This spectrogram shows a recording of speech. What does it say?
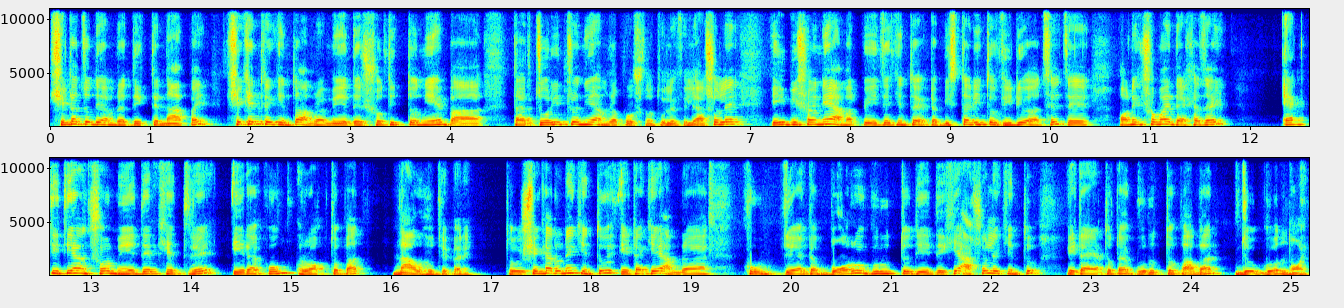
সেটা যদি আমরা দেখতে না পাই, সেক্ষেত্রে কিন্তু আমরা মেয়েদের সতীত্ব নিয়ে বা তার চরিত্র নিয়ে আমরা প্রশ্ন তুলে ফেলি। আসলে এই বিষয় নিয়ে আমার পেজে কিন্তু একটা বিস্তারিত ভিডিও আছে যে অনেক সময় দেখা যায় এক তৃতীয়াংশ মেয়েদের ক্ষেত্রে এরকম রক্তপাত নাও হতে পারে। তো সে কারণে কিন্তু এটাকে আমরা খুব যে একটা বড় গুরুত্ব দিয়ে দেখি, আসলে কিন্তু এটা এতটা গুরুত্ব পাবার যোগ্য নয়।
